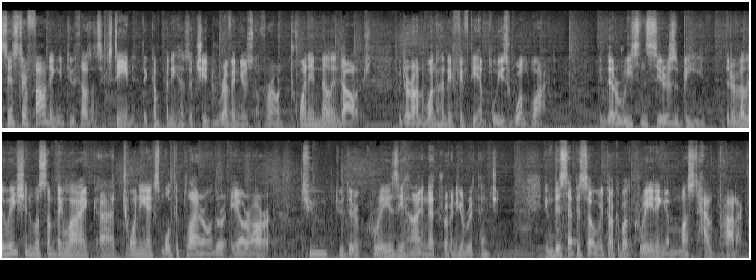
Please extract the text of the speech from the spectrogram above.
Since their founding in 2016, the company has achieved revenues of around $20 million, with around 150 employees worldwide. In their recent Series B, their valuation was something like a 20x multiplier on their ARR due to their crazy high net revenue retention. In this episode, we talk about creating a must have product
